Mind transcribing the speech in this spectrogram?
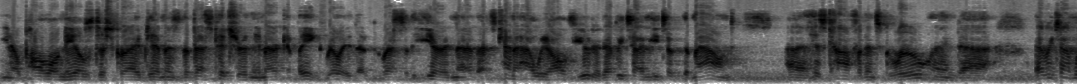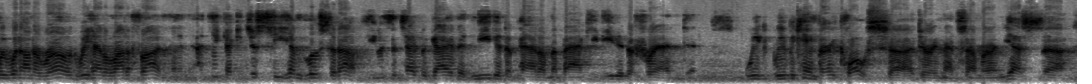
you know, Paul O'Neill's described him as the best pitcher in the American League, really, the rest of the year, and that's kind of how we all viewed it. Every time he took the mound, uh, his confidence grew, and uh, every time we went on a road, we had a lot of fun. And I think I could just see him loosen up. He was the type of guy that needed a pat on the back. He needed a friend, and we we became very close uh, during that summer. And yes. Uh,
